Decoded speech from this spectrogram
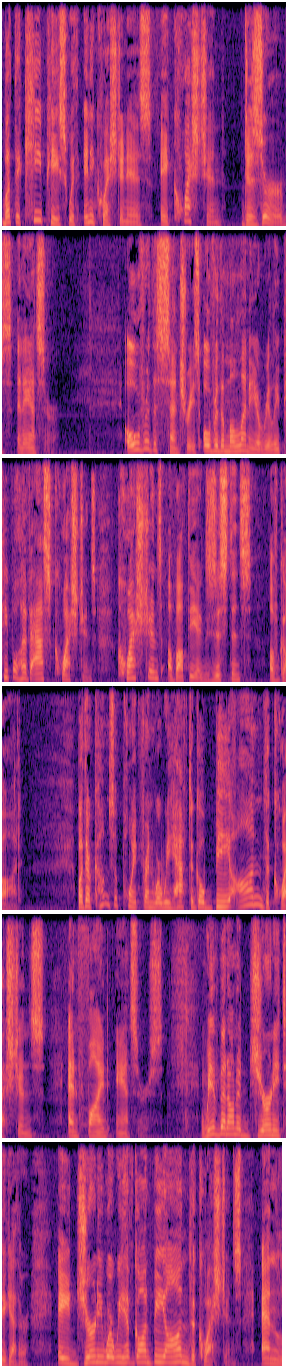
But the key piece with any question is a question deserves an answer. Over the centuries, over the millennia, really, people have asked questions, questions about the existence of God. But there comes a point, friend, where we have to go beyond the questions and find answers. We have been on a journey together, a journey where we have gone beyond the questions and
